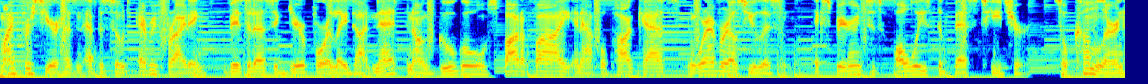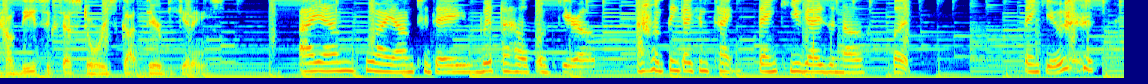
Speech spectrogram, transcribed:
my First Year has an episode every Friday. Visit us at gear4la.net and on Google, Spotify, and Apple Podcasts, and wherever else you listen. Experience is always the best teacher. So come learn how these success stories got their beginnings. I am who I am today with the help of Gear Up. I don't think I can t- thank you guys enough, but thank you.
